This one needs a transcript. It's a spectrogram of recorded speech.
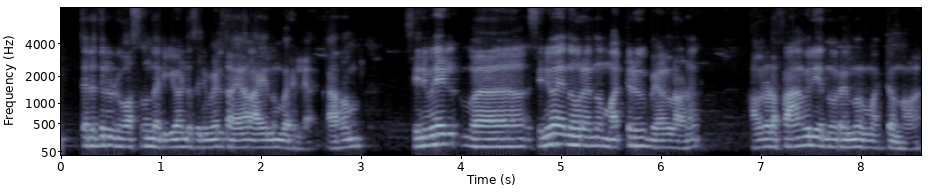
ഇത്തരത്തിലൊരു വസ്ത്രം ധരിക്കുവാണ്ട് സിനിമയിൽ തയ്യാറായെന്നും വരില്ല. കാരണം സിനിമയിൽ സിനിമ എന്ന് പറയുന്നത് മറ്റൊരു വേൾഡാണ്. അവരുടെ ഫാമിലി എന്ന് പറയുന്നത് മറ്റൊന്നാണ്.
